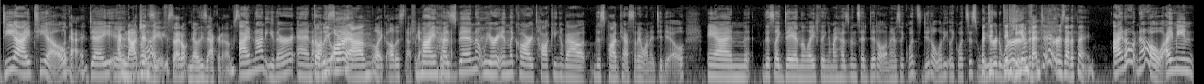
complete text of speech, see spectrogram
D I T L. Okay. Day I'm not Gen life. Z, so I don't know these acronyms. I'm not either. And WRM, honestly, like all this stuff. Yeah. My Okay. husband, we were in the car talking about this podcast that I wanted to do. And this like day in the life thing, and my husband said diddle, and I was like, "What's diddle? What do you like? What's this But weird did, word?" did he invent it, or is that a thing? I don't know. I mean,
